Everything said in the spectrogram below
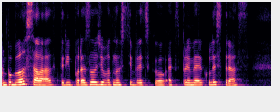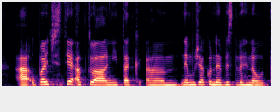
Um, pobavil salát, který porazil životnosti britskou ex-premiérku Liz Truss. A úplně čistě aktuální, tak um, nemůžu jako nevyzdvihnout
